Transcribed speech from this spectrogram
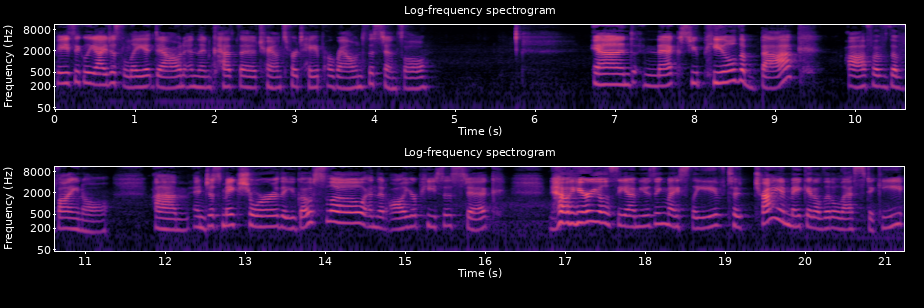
basically I just lay it down and then cut the transfer tape around the stencil. And next you peel the back off of the vinyl. Um, and just make sure that you go slow and that all your pieces stick. Now here you'll see I'm using my sleeve to try and make it a little less sticky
